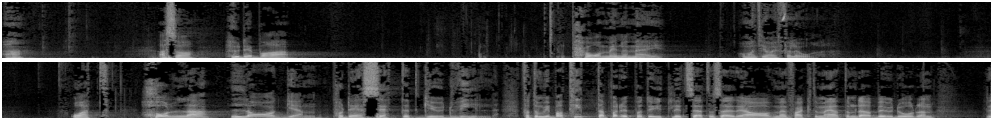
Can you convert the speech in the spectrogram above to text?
Ja? Alltså, hur det bara påminner mig om att jag är förlorad. Och att hålla lagen på det sättet Gud vill. För att om vi bara tittar på det på ett ytligt sätt och säger ja, men faktum är att de där budorden, det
